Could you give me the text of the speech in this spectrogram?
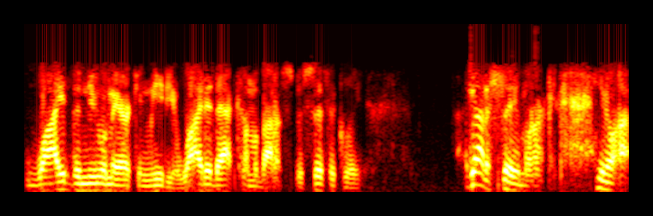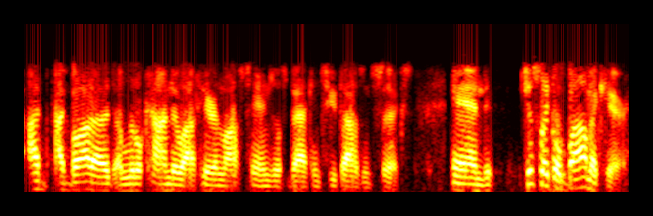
why the new American media, why did that come about specifically? I gotta say, Mark, you know, I, I bought a, a little condo out here in Los Angeles back in 2006. And just like Obamacare,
